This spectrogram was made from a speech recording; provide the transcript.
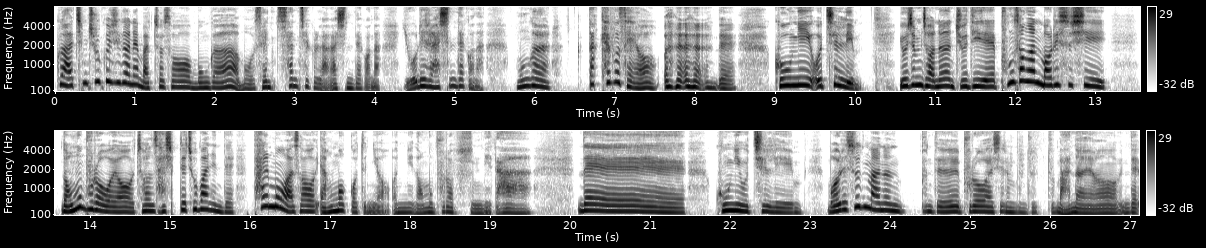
그 아침 출근 시간에 맞춰서 뭔가 뭐 산책을 나가신다거나, 요리를 하신다거나, 뭔가 딱 해보세요. 네. 0257님. 요즘 저는 주디의 풍성한 머리숱이 너무 부러워요. 전 40대 초반인데 탈모 와서 약 먹거든요. 언니 너무 부럽습니다. 네. 0257님. 머리숱 많은 분들 부러워하시는 분들도 많아요. 근데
